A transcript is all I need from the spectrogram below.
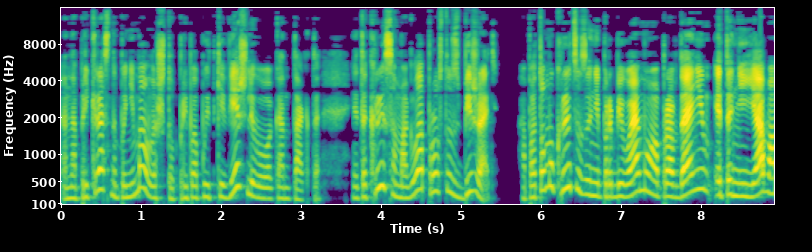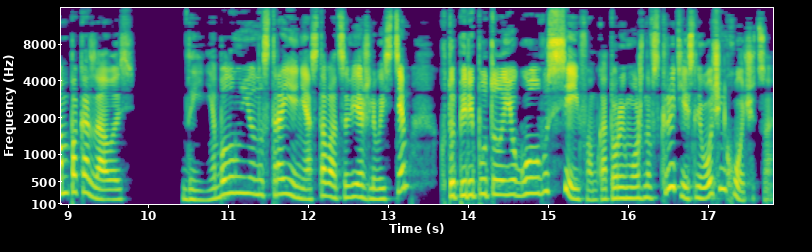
Она прекрасно понимала, что при попытке вежливого контакта эта крыса могла просто сбежать, а потом укрыться за непробиваемым оправданием «это не я вам показалось». Да и не было у нее настроения оставаться вежливой с тем, кто перепутал ее голову с сейфом, который можно вскрыть, если очень хочется.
